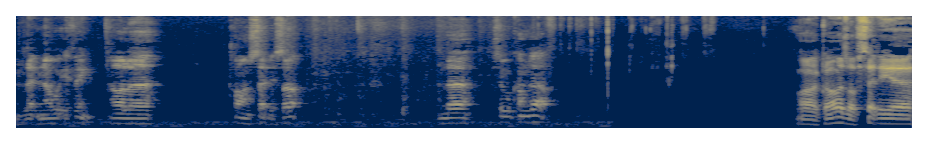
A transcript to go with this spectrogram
and let me know what you think. I'll uh, try and set this up and uh, see what comes out. Alright guys, I've set the uh,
